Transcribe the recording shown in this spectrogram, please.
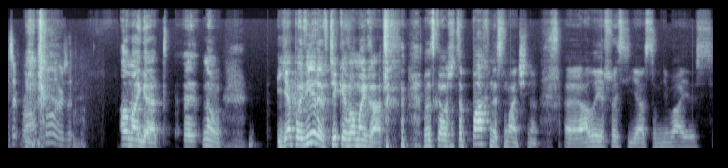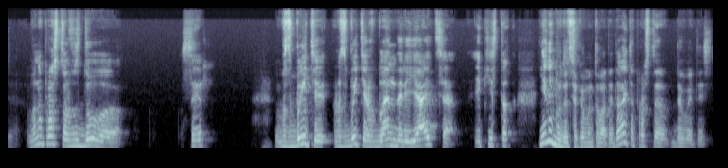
Is it raw still or is it? О май гад. Е, Ну, я повірив тільки в омайгад. Вони сказали, що це пахне смачно, е, але я щось я сумніваюсь. Воно просто вздуло сир, взбиті, взбиті в блендері яйця, якісь то. Я не буду це коментувати. Давайте просто дивитись.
